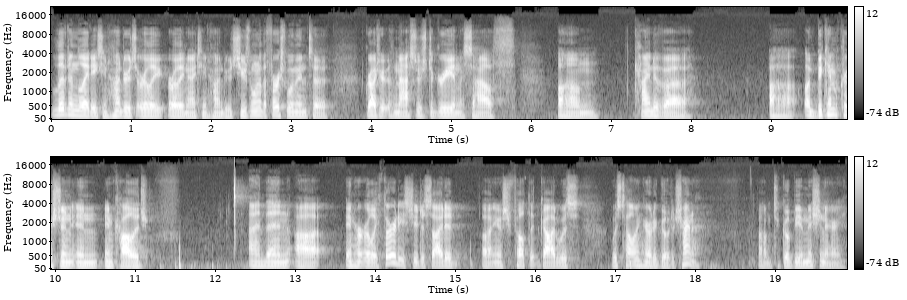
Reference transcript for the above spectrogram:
lived in the late 1800s, early early 1900s. She was one of the first women to graduate with a master's degree in the South. Um, kind of a, uh, became a Christian in, in college. And then uh, in her early 30s, she decided, uh, you know, she felt that God was, was telling her to go to China, um, to go be a missionary.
